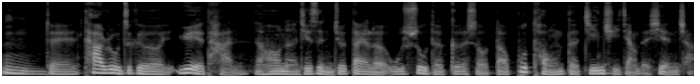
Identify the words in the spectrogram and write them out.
嗯，对。踏入这个乐坛，然后呢，其实你就带了无数的歌手到不同的金曲奖的现场。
